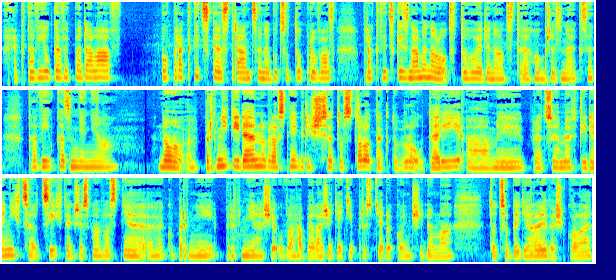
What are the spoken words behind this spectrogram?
A jak ta výuka vypadala v po praktické stránce, nebo co to pro vás prakticky znamenalo od toho 11. března, jak se ta výuka změnila? No, první týden vlastně, když se to stalo, tak to bylo úterý a my pracujeme v týdenních celcích, takže jsme vlastně eh, jako první, první naše úvaha byla, že děti prostě dokončí doma to, co by dělali ve škole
